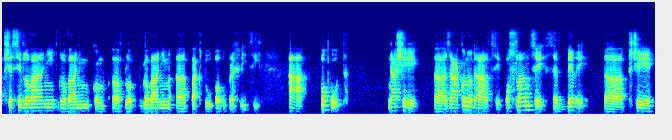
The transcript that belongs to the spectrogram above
přesidlování v globálním, eh, v globálním eh, paktu o uprchlících. A pokud naši zákonodárci, poslanci se byli při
